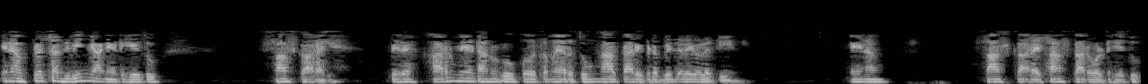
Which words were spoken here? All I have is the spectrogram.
එහෙනම් ප්‍රතිසන්දි විඥාණයට හේතු සංස්කාරයි. පෙර කර්මයට අනුරූපව තමයි අර තුන් ආකාරයකට බෙදලා ඉවලා තියෙන්නේ. එහෙනම් සංස්කාරයි සංස්කාර වලට හේතු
